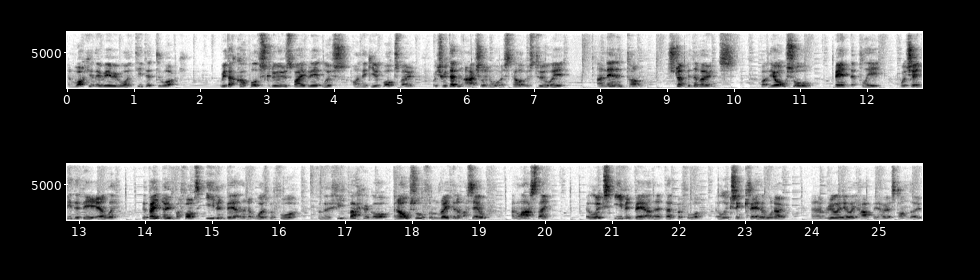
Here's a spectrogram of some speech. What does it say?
and working the way we wanted it to work, we had a couple of screws vibrate loose on the gearbox mount, which we didn't actually notice till it was too late. And then in turn, stripping the mounts, but they also bent the plate, which ended the day early. The bike now performs even better than it was before, from the feedback I got, and also from riding it myself. And last thing, it looks even better than it did before. It looks incredible now, and I'm really really happy how it's turned out.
